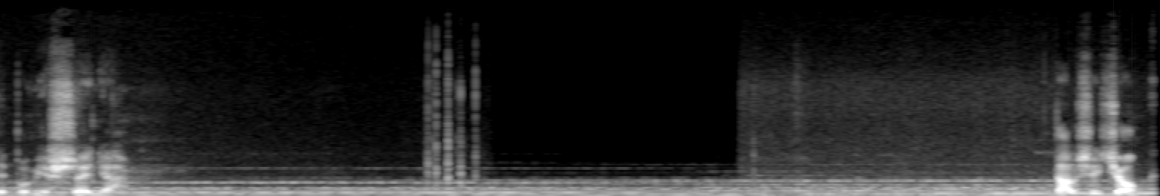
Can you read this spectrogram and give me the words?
te pomieszczenia. Dalszy ciąg.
